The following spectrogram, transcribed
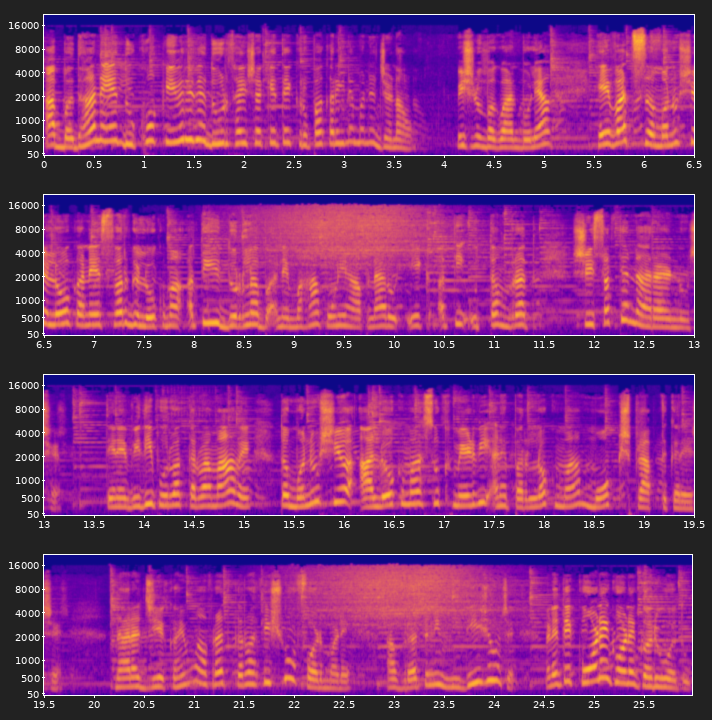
આ બધાને દુઃખો કેવી રીતે દૂર થઈ શકે તે કૃપા કરીને મને જણાવો. વિષ્ણુ ભગવાન બોલ્યા, હે વત્સ મનુષ્ય લોક અને સ્વર્ગ લોકમાં અતિ દુર્લભ અને મહાપુણ્ય આપનારું એક અતિ ઉત્તમ વ્રત શ્રી સત્યનારાયણનું છે. તેને વિધિપૂર્વક કરવામાં આવે તો મનુષ્ય આ લોકમાં સુખ મેળવી અને પરલોકમાં મોક્ષ પ્રાપ્ત કરે છે. નારદજીએ કહ્યું, આ વ્રત કરવાથી શું ફળ મળે? આ વ્રતની વિધિ શું છે? અને તે કોણે કોણે કર્યું હતું?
